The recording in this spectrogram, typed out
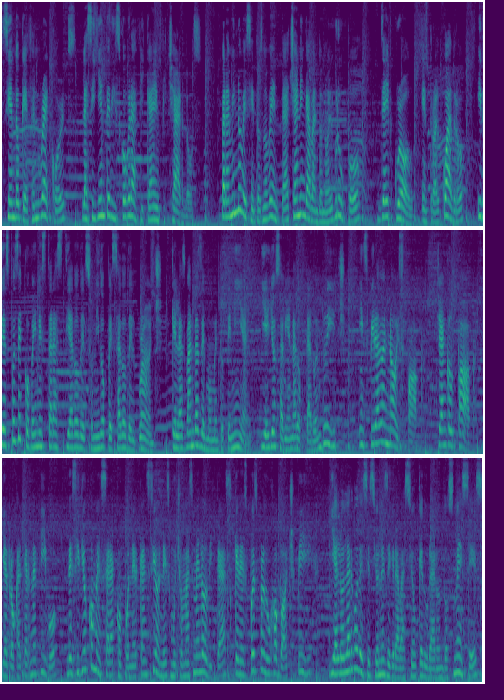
siendo Geffen Records la siguiente discográfica en ficharlos. Para 1990, Channing abandonó el grupo, Dave Grohl entró al cuadro y después de Cobain estar hastiado del sonido pesado del grunge que las bandas del momento tenían y ellos habían adoptado en Bleach, inspirado en noise pop, jungle pop y el rock alternativo, decidió comenzar a componer canciones mucho más melódicas que después produjo Butch Vig y a lo largo de sesiones de grabación que duraron dos meses,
